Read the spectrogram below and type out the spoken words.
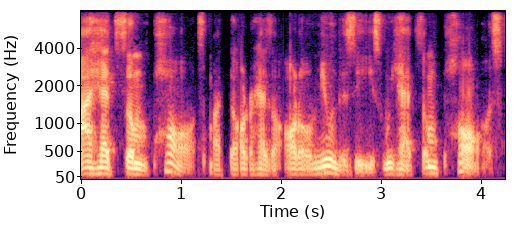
I had some pause. My daughter has an autoimmune disease. We had some pause.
